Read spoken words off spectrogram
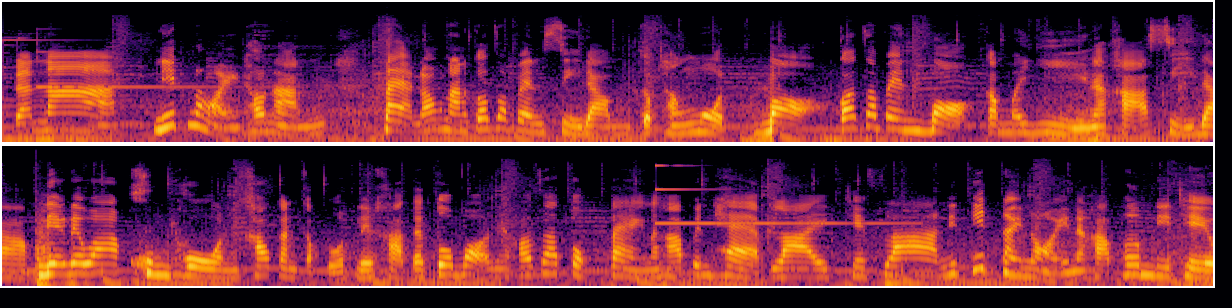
บด้านหน้านิดหน่อยเท่านั้น แต่นอกนั้นก็จะเป็นสีดำเกือบทั้งหมด เบาะก็จะเป็นเบาะกำมะหยี่นะคะ สีดำเรียกได้ว่าคุมโทนเข้ากันกับรถเลยค่ะ แต่ตัวเบาะเนี่ยเขาจะตกแต่งนะคะ เป็นแถบลายเคฟลานิดๆหน่อยๆนะคะ เพิ่มดีเทล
